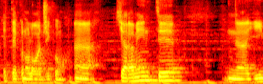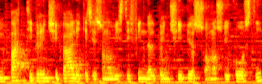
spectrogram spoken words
e tecnologico. Eh, chiaramente gli impatti principali che si sono visti fin dal principio sono sui costi,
